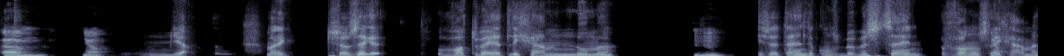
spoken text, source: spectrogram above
Um, ja. ja, maar ik zou zeggen, wat wij het lichaam noemen, mm is uiteindelijk ons bewustzijn van ons lichaam. Hè?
